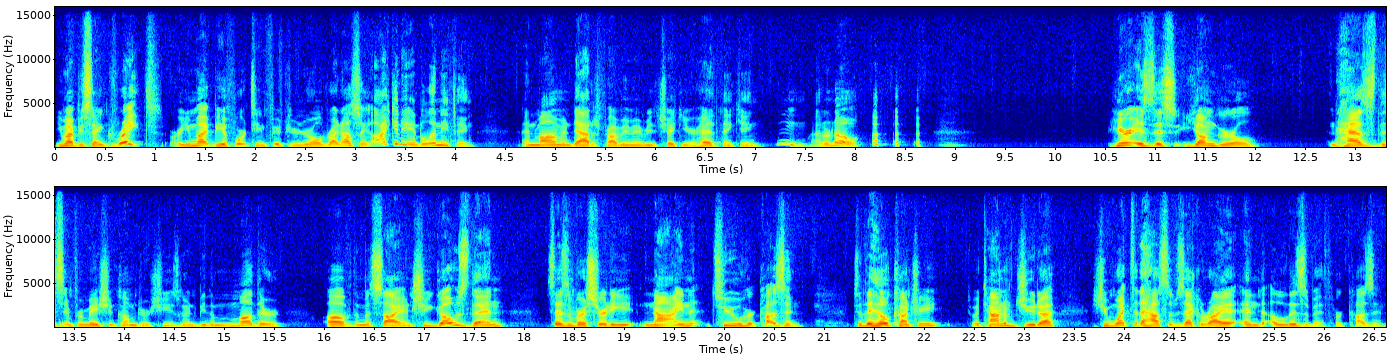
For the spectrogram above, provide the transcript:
You might be saying, great. Or you might be a 14, 15 year old right now saying, I can handle anything. And mom and dad is probably maybe shaking your head thinking, hmm, I don't know. Here is this young girl and has this information come to her. She's going to be the mother of the Messiah. And she goes then, says in verse 39, to her cousin, to the hill country, to a town of Judah. She went to the house of Zechariah and Elizabeth, her cousin.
